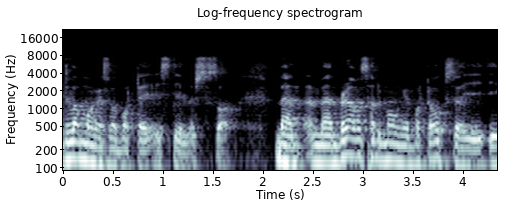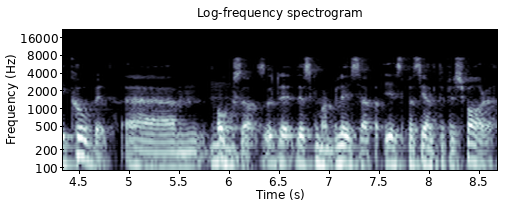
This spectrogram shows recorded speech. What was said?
det var många som var borta i Steelers. Så. Men, men Browns hade många borta också i, i covid. Eh, mm. också, så det, det, ska man belysa, speciellt i försvaret.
